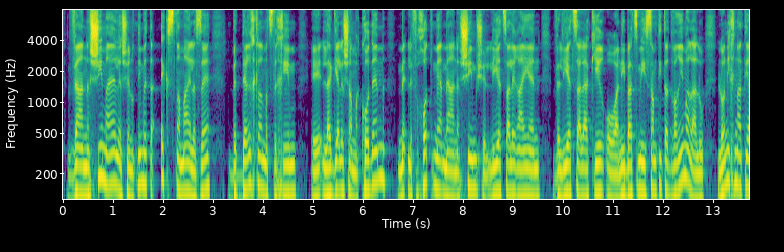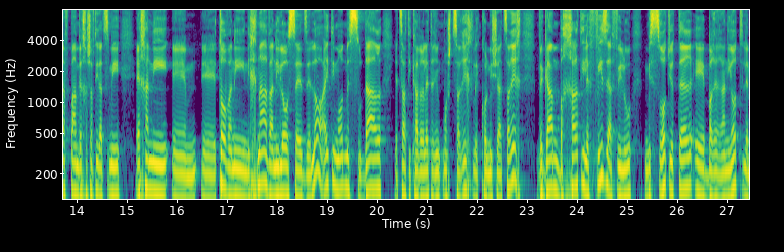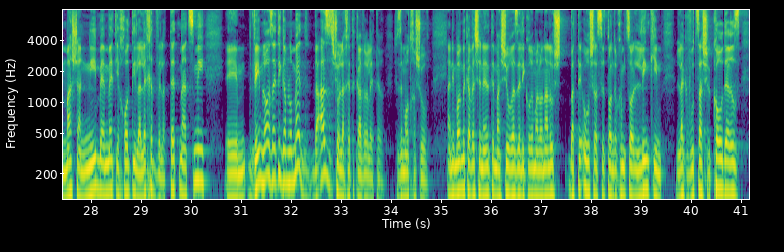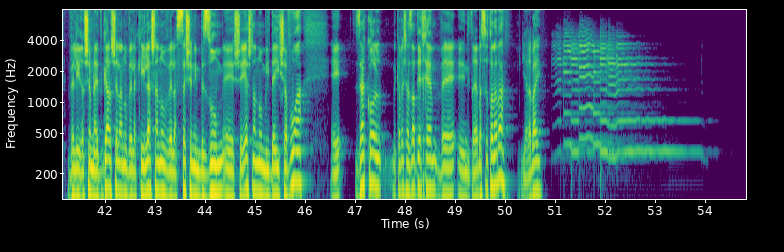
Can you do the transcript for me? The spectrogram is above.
והאנשים האלה שנותנים את האקסטרה מייל הזה, בדרך כלל מצליחים אה, להגיע לשם קודם, לפחות מהאנשים שלי יצא לראיין ולי יצא להכיר, או אני בעצמי שמתי את הדברים הללו. לא נכנעתי אף פעם וחשבתי לעצמי איך אני, אה, אה, טוב, אני נכנע ואני לא עושה את זה. לא, הייתי מאוד מסודר, יצרתי קאבר לטרים כמו שצריך לכל מי שהיה צריך, וגם בחרתי לפי זה אפילו משרות יותר בררניות למה שאני באמת יכולתי ללכת ולתת מעצמי. אמ, ואם לא, אז הייתי גם לומד, ואז שולח את ה-cover letter, שזה מאוד חשוב. אני מאוד מקווה שנהנתם מהשיעור הזה, לי קוראים אלון אלוש. בתיאור של הסרטון אתם יכולים למצוא לינקים לקבוצה של קודרס, ולהירשם לאתגר שלנו ולקהילה שלנו ולסשנים בזום אה, שיש לנו מדי שבוע. אה, זה הכל, מקווה שעזרתי לכם, ונתראה בסרטון הבא. יאללה ביי.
